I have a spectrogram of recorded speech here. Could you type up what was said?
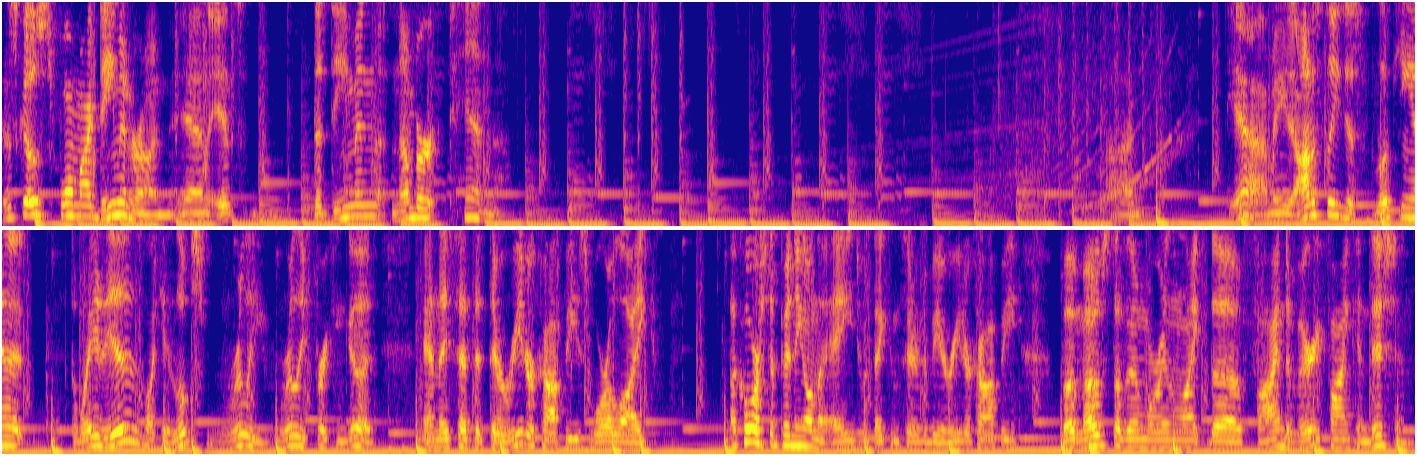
this goes for my demon run, and it's the demon number ten. Uh, yeah, I mean, honestly, just looking at it the way it is, like it looks really, really freaking good. And they said that their reader copies were like Of course, depending on the age, what they consider to be a reader copy, but most of them were in like the fine to very fine condition.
